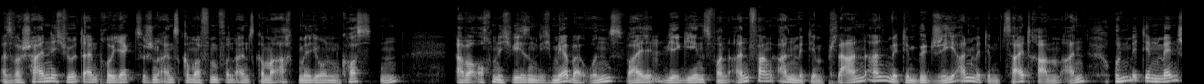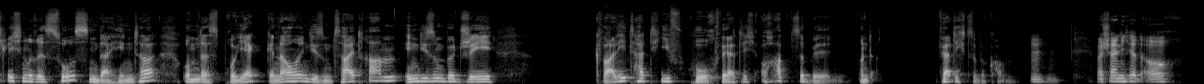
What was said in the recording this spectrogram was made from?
also wahrscheinlich wird dein Projekt zwischen 1,5 und 1,8 Millionen kosten. aber auch nicht wesentlich mehr bei uns, weil mhm. wir gehen es von Anfang an mit dem Plan an, mit dem Budget an, mit dem Zeitrahmen an und mit den menschlichen Ressourcen dahinter, um das Projekt genau in diesem Zeitrahmen, in diesem Budget qualitativ hochwertig auch abzubilden und fertig zu bekommen. Mhm. Wahrscheinlich hat auch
